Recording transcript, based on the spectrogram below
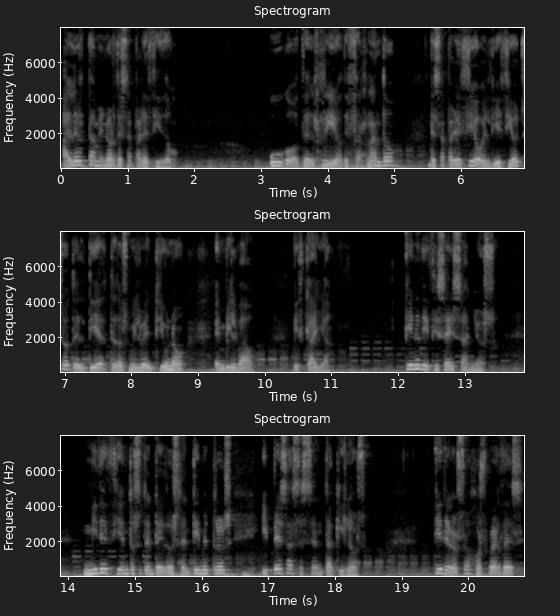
Alerta menor desaparecido. Hugo del Río de Fernando desapareció el 18 del 10 de 2021 en Bilbao, Vizcaya. Tiene 16 años, mide 172 centímetros y pesa 60 kilos. Tiene los ojos verdes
